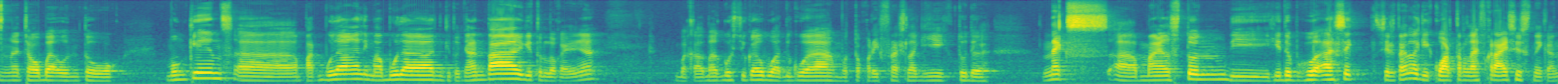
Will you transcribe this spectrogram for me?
coba untuk mungkin eh, empat uh, bulan lima bulan gitu. Nyantai gitu loh kayaknya. Bakal bagus juga buat gue untuk refresh lagi to the next uh, milestone di hidup gue asik. Ceritanya lagi quarter life crisis nih kan.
